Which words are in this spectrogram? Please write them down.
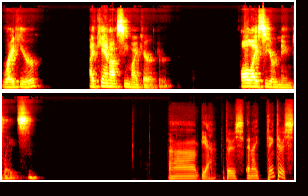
right here, I cannot see my character. All I see are nameplates. Um, yeah, there's, and I think there's,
